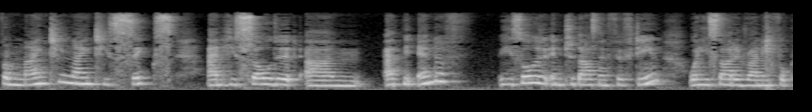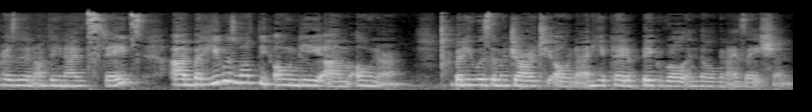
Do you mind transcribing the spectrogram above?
from 1996 and he sold it um, at the end of he sold it in 2015 when he started running for president of the United States. Um, but he was not the only um, owner but he was the majority owner and he played a big role in the organization.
